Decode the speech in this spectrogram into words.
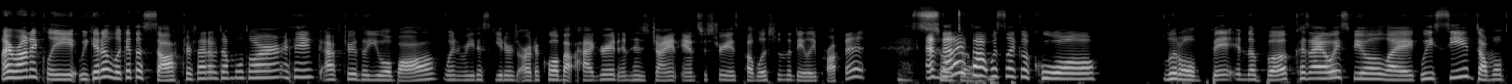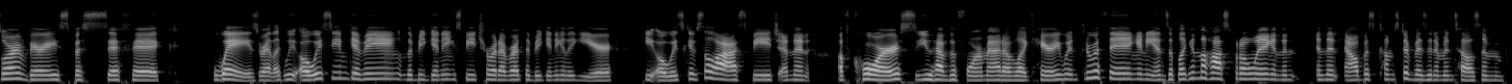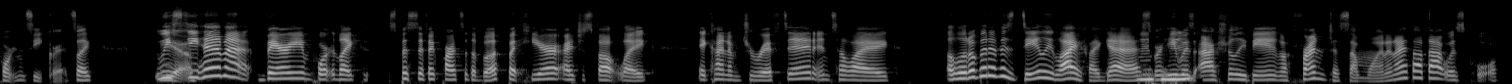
ironically we get a look at the softer side of dumbledore i think after the yule ball when rita skeeter's article about hagrid and his giant ancestry is published in the daily prophet It's and so that i thought was like a cool little bit in the book because i always feel like we see dumbledore in very specific ways right like we always see him giving the beginning speech or whatever at the beginning of the year he always gives the last speech and then of course you have the format of like harry went through a thing and he ends up like in the hospital wing and then and then albus comes to visit him and tells him important secrets like we Yeah. see him at very important like specific parts of the book but here i just felt like it kind of drifted into like a little bit of his daily life i guess where he Mhm. was actually being a friend to someone and i thought that was cool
